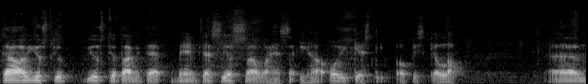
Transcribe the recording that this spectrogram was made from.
tämä on just, just jotain, mitä meidän pitäisi jossain vaiheessa ihan oikeasti opiskella. Um,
